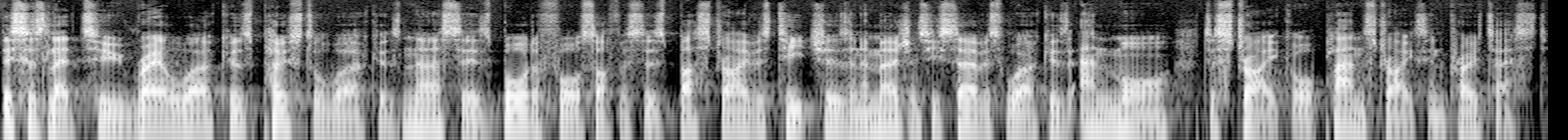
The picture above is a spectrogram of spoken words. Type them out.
This has led to rail workers, postal workers, nurses, border force officers, bus drivers, teachers, and emergency service workers, and more to strike or plan strikes in protest.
